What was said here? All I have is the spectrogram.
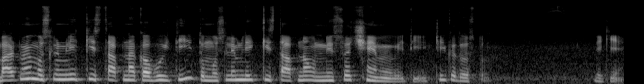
भारत में मुस्लिम लीग की स्थापना कब हुई थी? तो मुस्लिम लीग की स्थापना 1906 में हुई थी। ठीक है दोस्तों, देखिए।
